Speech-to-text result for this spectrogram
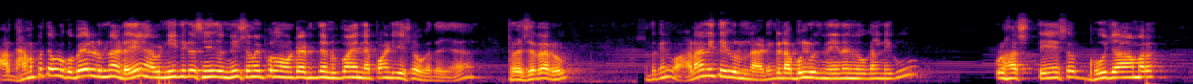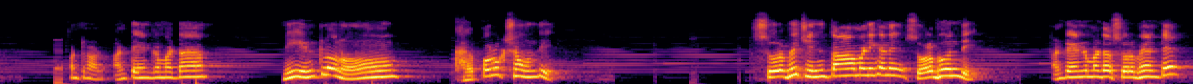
ఆ ధనపతి ఎవడు కుబేరుడు ఉన్నాడే ఆవిడ నీ దగ్గర నీ సమీపంలో ఉంటాడంటే నువ్వు ఆయన అపాయింట్ చేసావు కదయ్యా. ట్రెజరరు. అందుకని వాడా నీ దగ్గర ఉన్నాడు ఇంకా డబ్బులు గురించి నేనేం ఇవ్వగలను నీకు? గృహస్థే భూజామర అంటున్నాడు. అంటే ఏంటన్నమాట? నీ ఇంట్లోనూ కల్పవృక్షం ఉంది. సురభి చింతామణిగానే సురభి ఉంది. అంటే ఏంటన్నమాట? సురభి అంటే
